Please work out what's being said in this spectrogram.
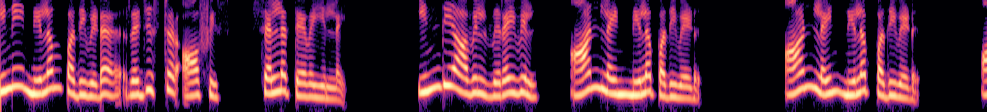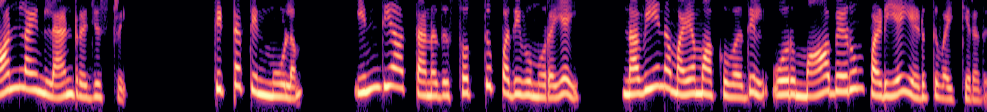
இனி நிலம் பதிவிட ரெஜிஸ்டர் ஆபீஸ் செல்ல தேவையில்லை. இந்தியாவில் விரைவில் ஆன்லைன் நிலப்பதிவேடு. ஆன்லைன் நிலப்பதிவேடு. ஆன்லைன் லேண்ட் ரெஜிஸ்ட்ரி திட்டத்தின் மூலம் இந்தியா தனது சொத்து பதிவு முறையை நவீனமயமாக்குவதில் ஒரு மாபெரும் படியை எடுத்து வைக்கிறது.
